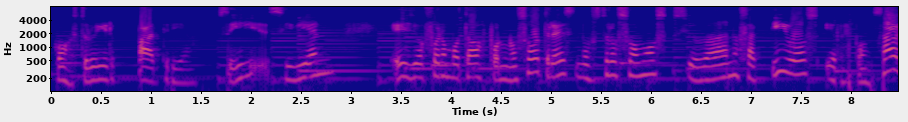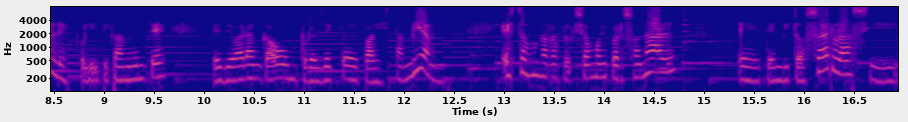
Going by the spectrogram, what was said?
construir patria. ¿sí? Si bien ellos fueron votados por nosotros, nosotros somos ciudadanos activos y responsables políticamente de llevar a cabo un proyecto de país también. Esta es una reflexión muy personal, eh, te invito a hacerla si,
